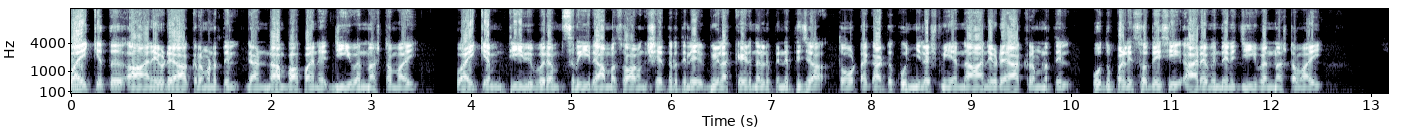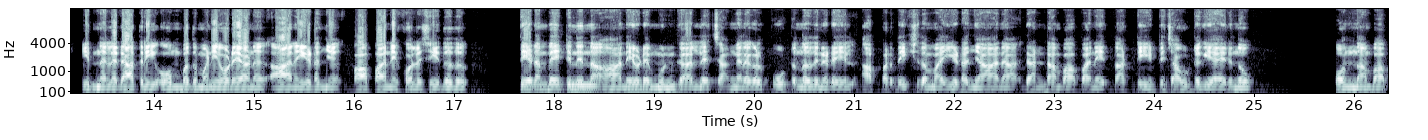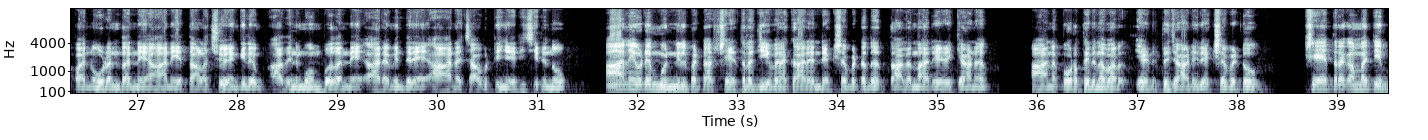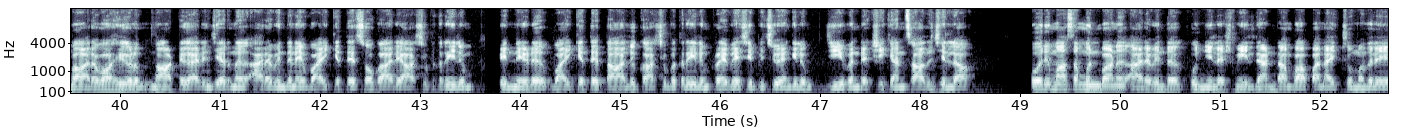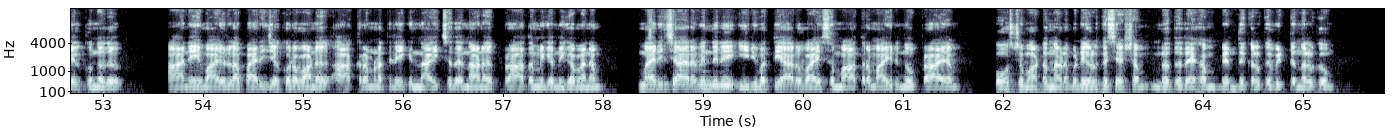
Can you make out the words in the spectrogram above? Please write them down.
വൈക്കത്ത് ആനയുടെ ആക്രമണത്തിൽ രണ്ടാം പാപ്പാന് ജീവൻ നഷ്ടമായി. വൈക്കം ടിവിപുരം ശ്രീരാമസ്വാമി ക്ഷേത്രത്തിലെ വിളക്കെഴുന്നള്ളിപ്പിനെത്തിച്ച തോട്ടക്കാട്ട് കുഞ്ഞുലക്ഷ്മി എന്ന ആനയുടെ ആക്രമണത്തിൽ പുതുപ്പള്ളി സ്വദേശി അരവിന്ദന് ജീവൻ നഷ്ടമായി. ഇന്നലെ രാത്രി ഒമ്പത് മണിയോടെയാണ് ആനയിടഞ്ഞ് പാപ്പാനെ കൊല ചെയ്തത്. തിടമ്പേറ്റ് നിന്ന ആനയുടെ മുൻകാലിലെ ചങ്ങലകൾ പൂട്ടുന്നതിനിടയിൽ അപ്രതീക്ഷിതമായി ഇടഞ്ഞ ആന രണ്ടാം പാപ്പാനെ തട്ടിയിട്ട് ചവിട്ടുകയായിരുന്നു. ഒന്നാം പാപ്പാൻ ഉടൻ തന്നെ ആനയെ തളച്ചുവെങ്കിലും അതിനു മുമ്പ് തന്നെ അരവിന്ദനെ ആന ചവിട്ടി ഞെരിച്ചിരുന്നു. ആനയുടെ മുന്നിൽപ്പെട്ട ക്ഷേത്ര ജീവനക്കാരൻ രക്ഷപ്പെട്ടത് തലനാരിഴയ്ക്കാണ്. ആന പുറത്തിരുന്നവർ എടുത്തു ചാടി രക്ഷപ്പെട്ടു. ക്ഷേത്ര കമ്മിറ്റി ഭാരവാഹികളും നാട്ടുകാരും ചേർന്ന് അരവിന്ദനെ വൈക്കത്തെ സ്വകാര്യ ആശുപത്രിയിലും പിന്നീട് വൈക്കത്തെ താലൂക്ക് ആശുപത്രിയിലും പ്രവേശിപ്പിച്ചുവെങ്കിലും ജീവൻ രക്ഷിക്കാൻ സാധിച്ചില്ല. ഒരു മാസം മുൻപാണ് അരവിന്ദ് കുഞ്ഞിലക്ഷ്മിയിൽ രണ്ടാം പാപ്പാനായി ചുമതലയേൽക്കുന്നത്. ആനയുമായുള്ള പരിചയക്കുറവാണ് ആക്രമണത്തിലേക്ക് നയിച്ചതെന്നാണ് പ്രാഥമിക നിഗമനം. മരിച്ച അരവിന്ദിന് ഇരുപത്തിയാറ് വയസ്സ് മാത്രമായിരുന്നു പ്രായം. പോസ്റ്റ്മോർട്ടം നടപടികൾക്ക് ശേഷം മൃതദേഹം ബന്ധുക്കൾക്ക് വിട്ടു നൽകും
